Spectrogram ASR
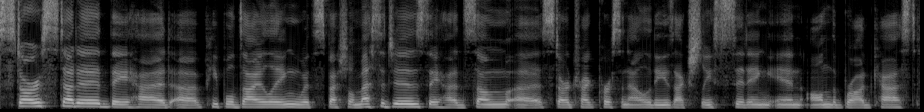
star studded. They had uh, people dialing with special messages. They had some uh, Star Trek personalities actually sitting in on the broadcast,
